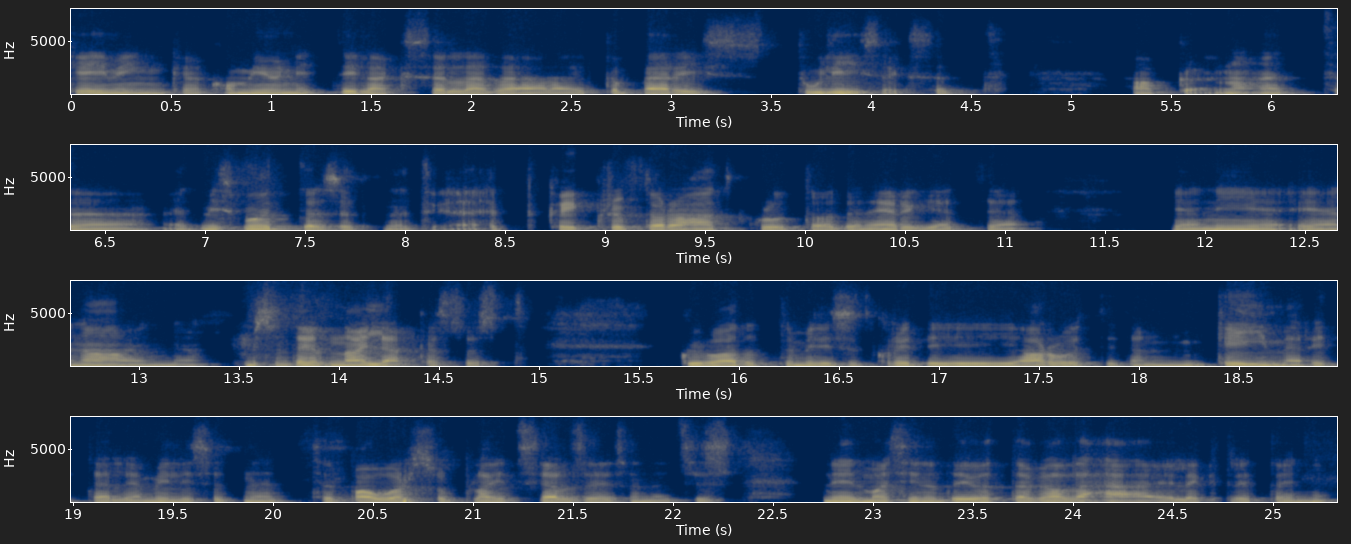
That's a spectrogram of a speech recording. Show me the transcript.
gaming community läks selle peale ikka päris tuliseks, et hakka noh, et, et mis mõttes, et need, et kõik krüptorahad kulutavad energiat ja, ja nii ja naa on ju, mis on tegelikult naljakas, sest kui vaadata, millised kuradi arvutid on geimeritel ja millised need power supply'd seal sees on, et siis need masinad ei võta ka vähe elektrit, on ju.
